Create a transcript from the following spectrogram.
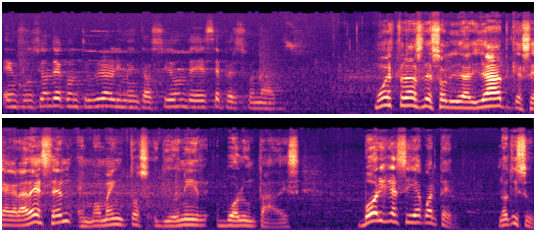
en función de contribuir a la alimentación de ese personal. Muestras de solidaridad que se agradecen en momentos de unir voluntades. Boris García Cuartero, Notisur.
